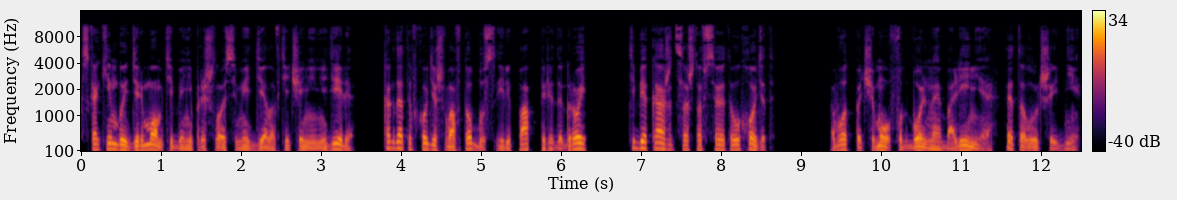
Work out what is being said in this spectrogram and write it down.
С каким бы дерьмом тебе не пришлось иметь дело в течение недели, когда ты входишь в автобус или паб перед игрой, тебе кажется, что все это уходит. Вот почему футбольное боление — это лучшие дни.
